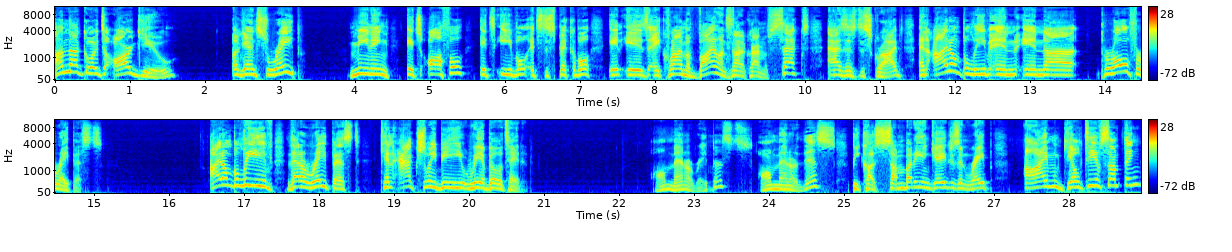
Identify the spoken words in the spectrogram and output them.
I'm not going to argue against rape, meaning it's awful, it's evil, it's despicable, it is a crime of violence, not a crime of sex, as is described. And I don't believe in in uh, parole for rapists. I don't believe that a rapist can actually be rehabilitated. All men are rapists? All men are this? Because somebody engages in rape, I'm guilty of something?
